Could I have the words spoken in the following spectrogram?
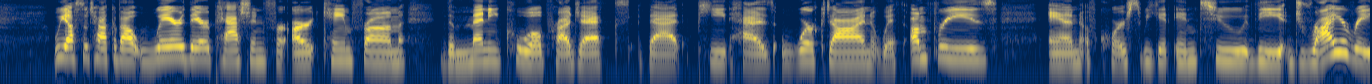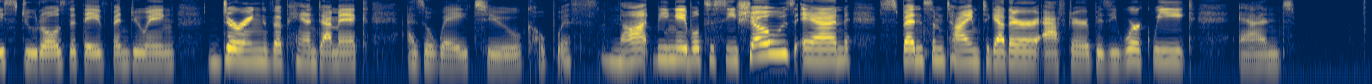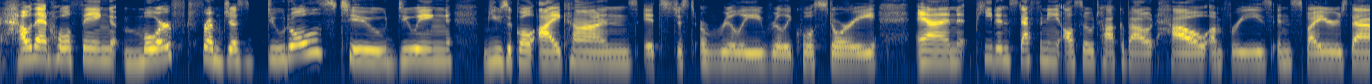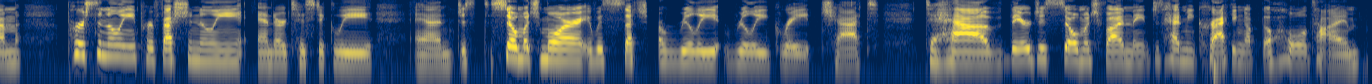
We also talk about where their passion for art came from, the many cool projects that Pete has worked on with Umphrey's, and of course, we get into the dry erase doodles that they've been doing during the pandemic as a way to cope with not being able to see shows and spend some time together after a busy work week and how that whole thing morphed from just doodles to doing musical icons. It's just a really, really cool story. And Pete and Stephanie also talk about how Umphrey's inspires them personally, professionally, and artistically and just so much more. It was such a really, really great chat to have. They're just so much fun. They just had me cracking up the whole time.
